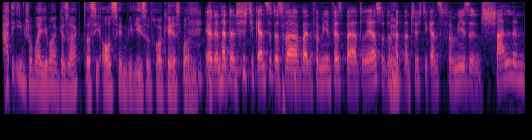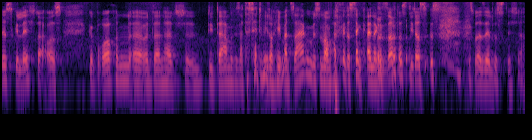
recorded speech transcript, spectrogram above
hat Ihnen schon mal jemand gesagt, dass Sie aussehen wie diese Frau Käsmann? Ja, dann hat natürlich die ganze, das war bei dem Familienfest bei Andreas, und dann ja. hat natürlich die ganze Familie so ein schallendes Gelächter ausgebrochen. Äh, und dann hat die Dame gesagt, das hätte mir doch jemand sagen müssen. Warum hat mir das denn keiner gesagt, dass die das ist? Das war sehr lustig, ja.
